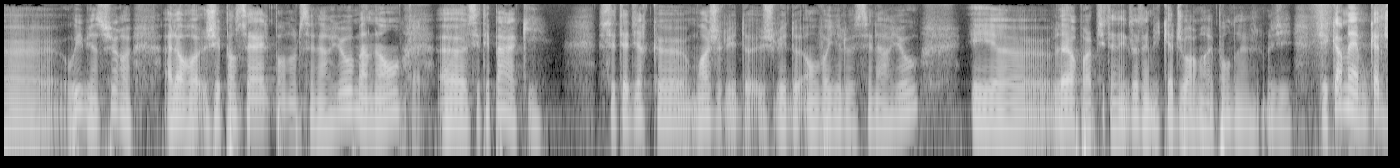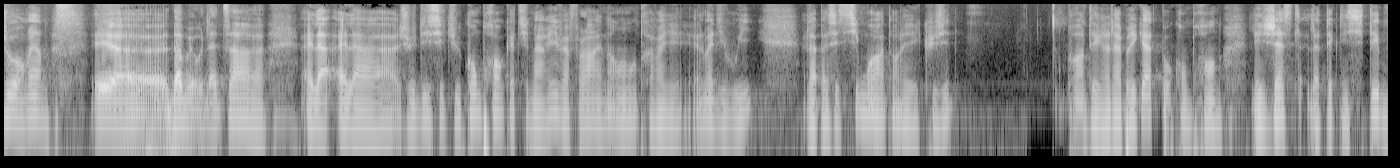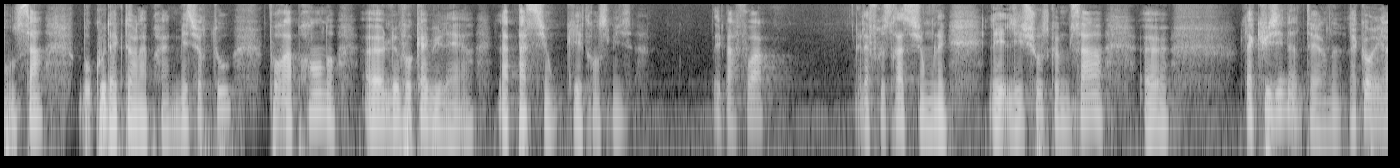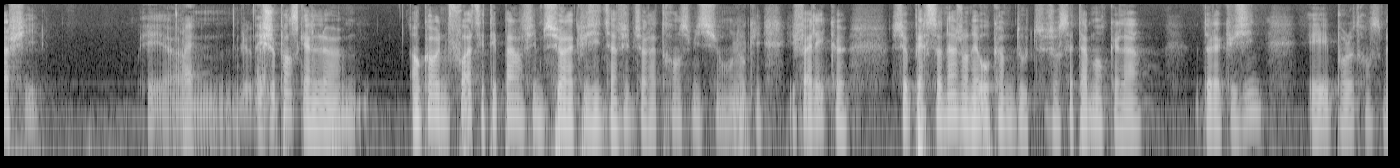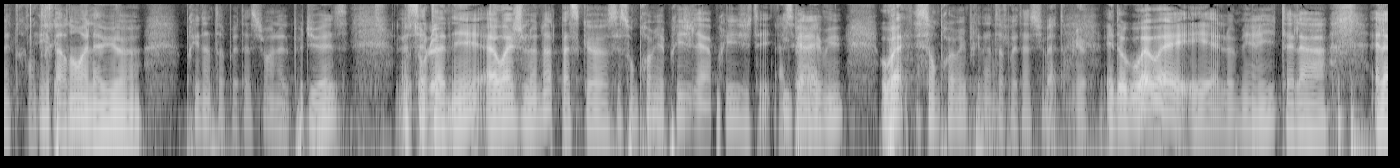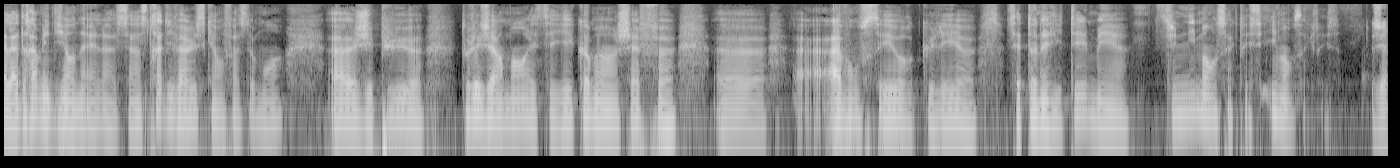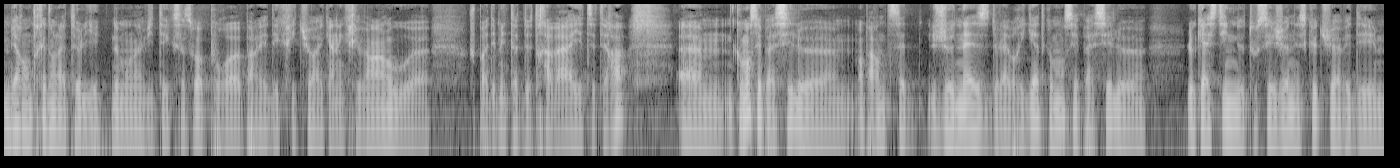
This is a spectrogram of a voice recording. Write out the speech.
oui, bien sûr. Alors j'ai pensé à elle pendant le scénario. Maintenant, c'était pas acquis. C'est-à-dire que moi, je lui, je lui ai envoyé le scénario. Et euh, d'ailleurs, pour la petite anecdote, elle a mis 4 jours à me répondre. Je me dis, j'ai quand même 4 jours, merde. Et euh, non, mais au-delà de ça, euh, elle a, elle a, je lui ai dit, si tu comprends Cathy Marie, il va falloir énormément travailler. Elle m'a dit oui. Elle a passé 6 mois dans les cuisines pour intégrer la brigade, pour comprendre les gestes, la technicité. Bon, ça, beaucoup d'acteurs l'apprennent. Mais surtout, pour apprendre euh, le vocabulaire, la passion qui est transmise. Et parfois, la frustration, les, les, les choses comme ça, euh, la cuisine interne, la chorégraphie. Et, euh, et je pense qu'elle, euh, encore une fois, c'était pas un film sur la cuisine, c'est un film sur la transmission. Mm. Donc il, fallait que ce personnage, on ait aucun doute sur cet amour qu'elle a de la cuisine et pour le transmettre. Et pardon, elle a eu euh, prix d'interprétation à l'Alpe d'Huez euh, cette année. Euh, ouais, je le note parce que c'est son premier prix, je l'ai appris, j'étais ah, hyper ému. Ouais, c'est son premier prix d'interprétation. Bah, tant mieux. Et donc ouais, ouais, et elle le mérite. Elle a, elle a la dramédie en elle. C'est un Stradivarius qui est en face de moi. Euh, J'ai pu tout légèrement essayer, comme un chef, avancer ou reculer cette tonalité, mais c'est une immense actrice, immense actrice. J'aime bien rentrer dans l'atelier de mon invité, que ce soit pour euh, parler d'écriture avec un écrivain ou, euh, je sais pas, des méthodes de travail, etc. Euh, comment s'est passé le, en parlant de cette jeunesse de la brigade, comment s'est passé le, le casting de tous ces jeunes? Est-ce que tu avais des,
